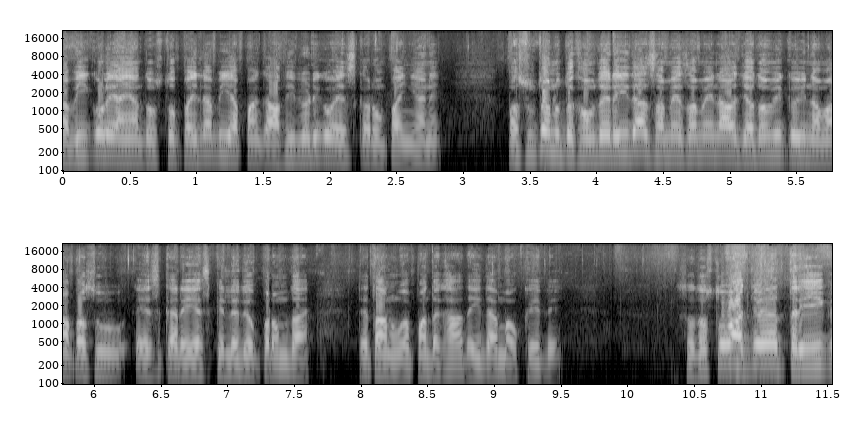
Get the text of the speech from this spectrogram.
ਰਵੀ ਕੋਲੇ ਆਇਆ ਦੋਸਤੋ, ਪਹਿਲਾਂ ਵੀ ਆਪਾਂ ਕਾਫੀ ਵੀਡੀਓ ਇਸ ਘਰੋਂ ਪਾਈਆਂ ਨੇ। ਪਸ਼ੂ ਤੁਹਾਨੂੰ ਦਿਖਾਉਂਦੇ ਰਹੀਦਾ ਸਮੇਂ-ਸਮੇਂ ਨਾਲ ਜਦੋਂ ਵੀ ਕੋਈ ਨਵਾਂ ਪਸ਼ੂ ਇਸ ਘਰੇ ਇਸ ਕਿੱਲੇ ਦੇ ਉੱਪਰ ਆਉਂਦਾ ਹੈ, ਤੇ ਤੁਹਾਨੂੰ ਆਪਾਂ ਦਿਖਾ ਦੇਈਦਾ ਮੌਕੇ ਤੇ। ਸੋ ਦੋਸਤੋ ਅੱਜ ਤਰੀਕ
